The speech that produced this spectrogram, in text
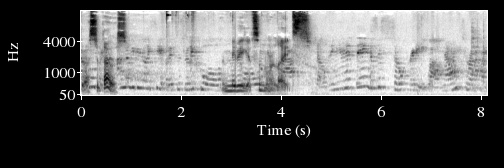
the rest of those. We can really see it, but it's this really cool And maybe get some more lights. shelving unit thing. This is so pretty. Well, now I need to run out my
